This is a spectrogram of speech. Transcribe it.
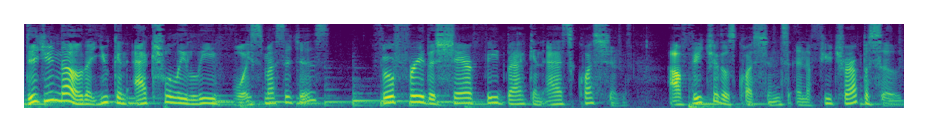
did you know that you can actually leave voice messages? Feel free to share feedback and ask questions. I'll feature those questions in a future episode.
